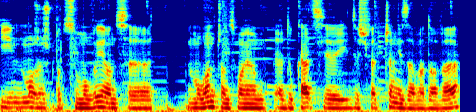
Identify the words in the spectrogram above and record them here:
I może już podsumowując, e, łącząc moją edukację i doświadczenie zawodowe,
